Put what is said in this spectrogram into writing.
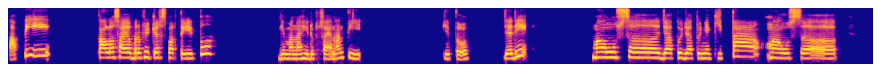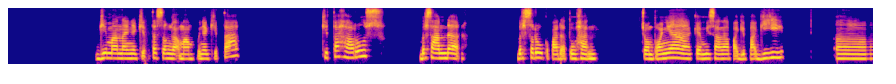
Tapi kalau saya berpikir seperti itu, gimana hidup saya nanti? Gitu. Jadi mau sejatuh-jatuhnya kita, mau se gimana kita seenggak mampunya kita, kita harus bersandar, berseru kepada Tuhan. Contohnya kayak misalnya pagi-pagi eh,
